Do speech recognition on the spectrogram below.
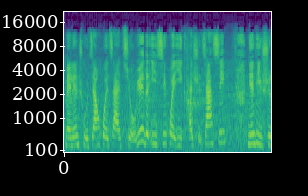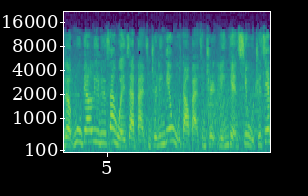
美联储将会在九月的议息会议开始加息，年底时的目标利率范围在百分之零点五到百分之零点七五之间。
